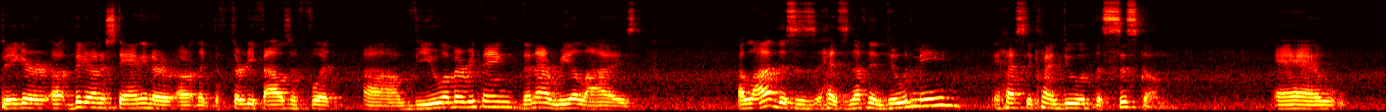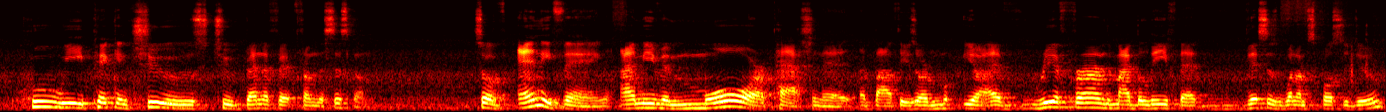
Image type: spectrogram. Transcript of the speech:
bigger uh, bigger understanding or, or like the 30,000 foot uh, view of everything, then I realized a lot of this is, has nothing to do with me. It has to kind of do with the system and who we pick and choose to benefit from the system. So, if anything, I'm even more passionate about these, or you know, I've reaffirmed my belief that this is what I'm supposed to do,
